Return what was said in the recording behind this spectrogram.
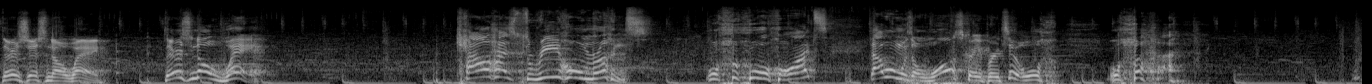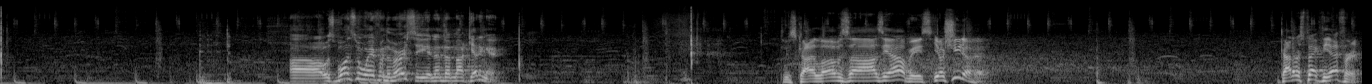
There's just no way. There's no way. Cal has three home runs. What? That one was a wall scraper too. Uh, I was once away from the mercy and ended up not getting it. This guy loves uh, Ozzy Albies. Yoshida. Gotta respect the effort.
